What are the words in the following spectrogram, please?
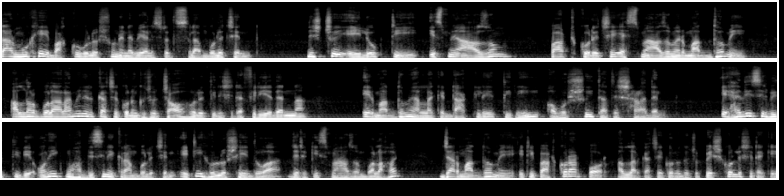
তার মুখে এই বাক্যগুলো শুনে নবী আলিসাল্লাম বলেছেন নিশ্চয়ই এই লোকটি ইসমে আজম পাঠ করেছে, ইসমে আজমের মাধ্যমে আল্লাহ রব্বুল আলমিনের কাছে কোনো কিছু চাওয়া হলে তিনি সেটা ফিরিয়ে দেন না। এর মাধ্যমে আল্লাহকে ডাকলে তিনি অবশ্যই তাতে সাড়া দেন। এ হাদিসের ভিত্তিতে অনেক মহাদিসিন একরাম বলেছেন, এটি হলো সেই দোয়া যেটাকে ইসমে আজম বলা হয়, যার মাধ্যমে এটি পাঠ করার পর আল্লাহর কাছে কোনো কিছু পেশ করলে সেটাকে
